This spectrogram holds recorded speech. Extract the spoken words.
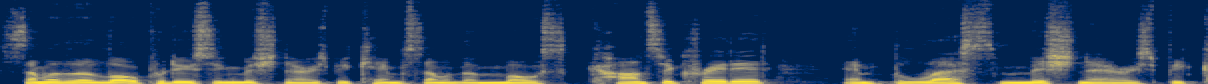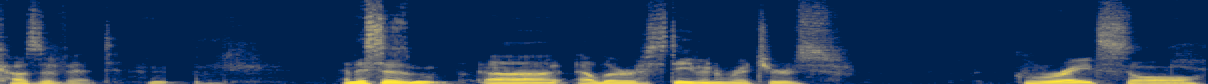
Some of the low producing missionaries became some of the most consecrated and blessed missionaries because of it. And this is uh, Elder Stephen Richards great soul.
